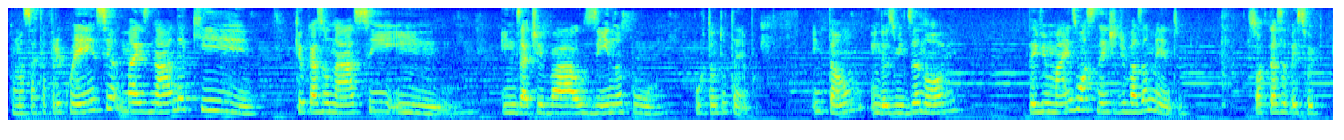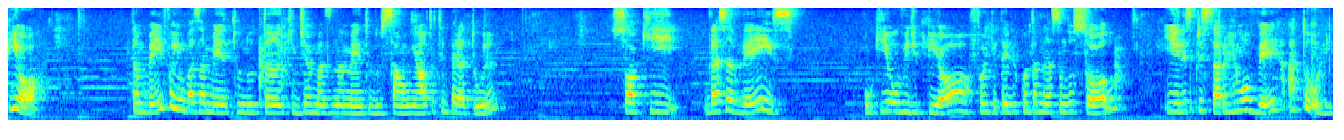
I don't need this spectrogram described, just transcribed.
com uma certa frequência, mas nada que, que ocasionasse em, em desativar a usina por, por tanto tempo. Então, em 2019, teve mais um acidente de vazamento. Só que dessa vez foi pior. Também foi um vazamento no tanque de armazenamento do sal em alta temperatura. Só que dessa vez, o que houve de pior foi que teve contaminação do solo e eles precisaram remover a torre,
